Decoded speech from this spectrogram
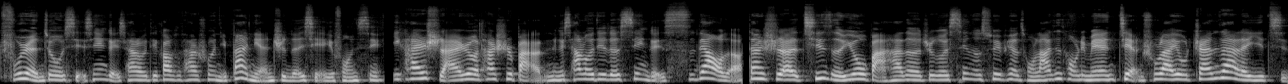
夫人就写信给夏洛蒂，告诉他说你半年只能写一封信。一开始艾热他是把那个夏洛蒂的信。信给撕掉的，但是妻子又把他的这个信的碎片从垃圾桶里面捡出来，又粘在了一起。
